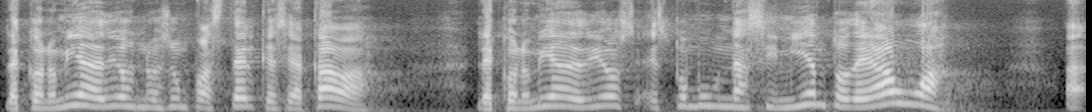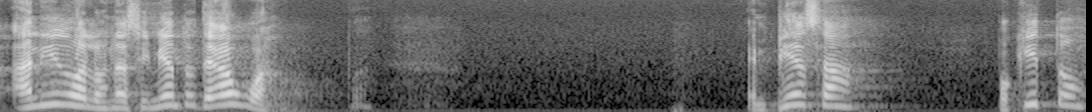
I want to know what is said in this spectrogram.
La economía de Dios no es un pastel que se acaba. La economía de Dios es como un nacimiento de agua. ¿Han ido a los nacimientos de agua? Empieza poquito,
